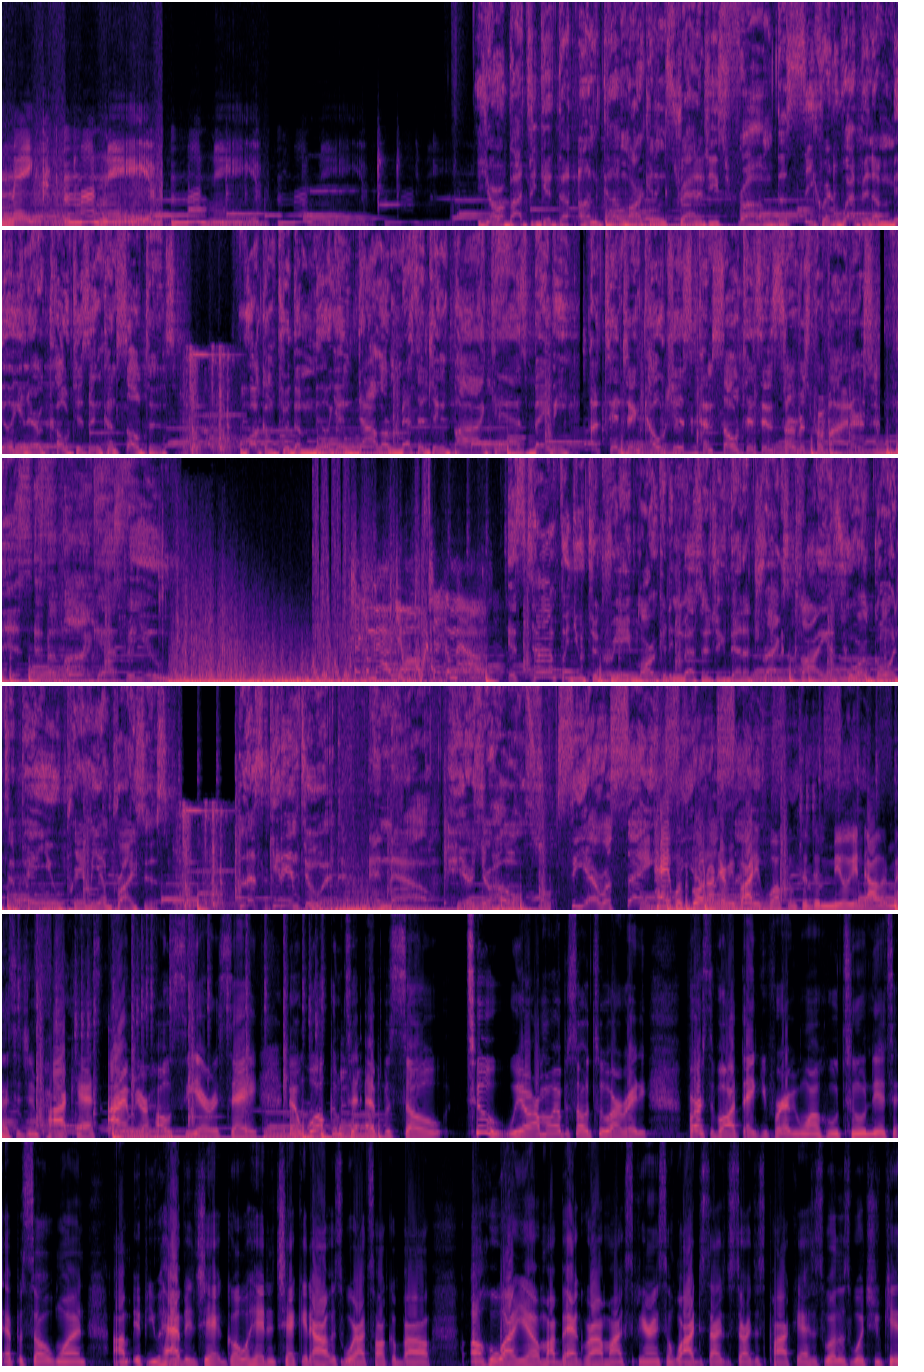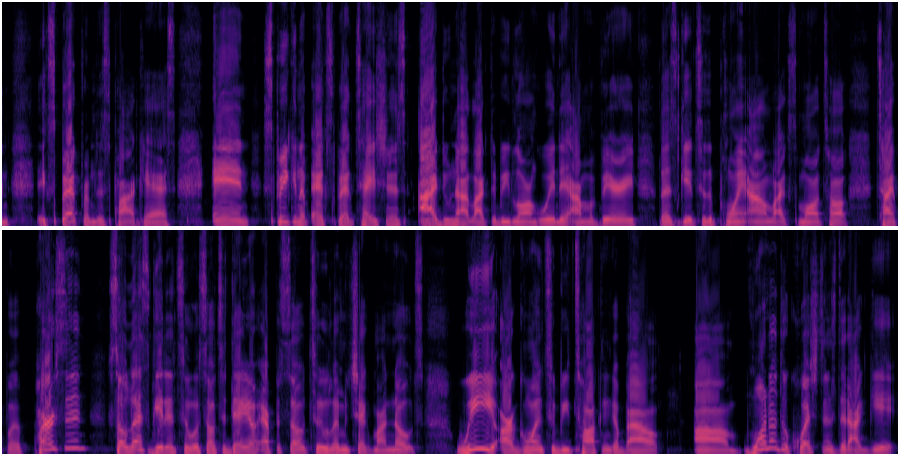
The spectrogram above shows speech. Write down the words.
Make money. Money. Money. Money. You're about to get the uncut marketing strategies from the secret weapon of millionaire coaches and consultants. Welcome to the Million Dollar Messaging Podcast, baby. Attention coaches, consultants, and service providers. This is the podcast for you. Check them out, y'all. Check them out. It's time for you to create marketing messaging that attracts clients who are going to pay you premium prices. Let's get into it. And now, here's your host, Cierra Seay. Hey, what's going on, everybody? Say. Welcome to the Million Dollar Messaging Podcast. I am your host, Cierra Seay, and welcome to episode two. We are I'm on episode two already. First of all, thank you for everyone who tuned in to episode one. Um, if you haven't yet, go ahead and check it out. It's where I talk about uh, who I am, my background, my experience, and why I decided to start this podcast, as well as what you can expect from this podcast. And speaking of expectations, I do not like to be long winded. I'm a very let's get to the point. I don't like small talk type of person. So let's get into it. So today on episode two, let me check my notes. We are going to be talking about um, one of the questions that I get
